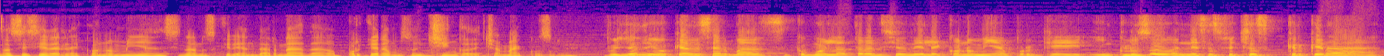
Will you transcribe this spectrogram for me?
No sé si era la economía, si no nos querían dar nada, o porque éramos un chingo de chamacos, güey. Pues yo digo que ha de ser más como la tradición y la economía, porque incluso en esas fechas creo que era,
